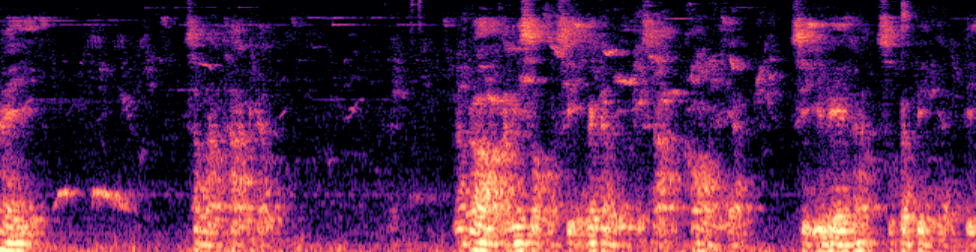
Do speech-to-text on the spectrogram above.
ให้สมาทานกัน แล้วก็อันนี้ส่งส์ของสิ่งก็จะมีสามข้อเนี่ยสีเลนะ สุปฏิยันติ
